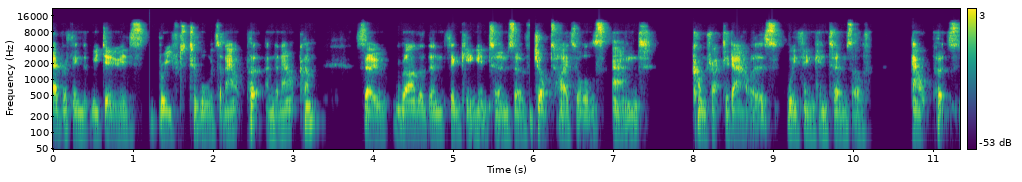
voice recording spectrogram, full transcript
everything that we do is briefed towards an output and an outcome. So rather than thinking in terms of job titles and contracted hours, we think in terms of outputs,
